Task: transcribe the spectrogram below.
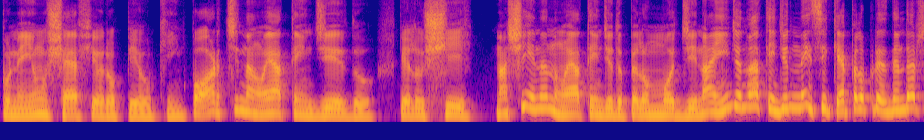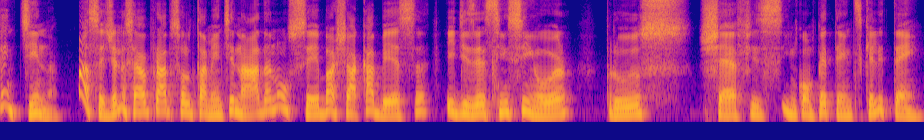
por nenhum chefe europeu que importe, não é atendido pelo Xi na China, não é atendido pelo Modi na Índia, não é atendido nem sequer pelo presidente da Argentina. Ou seja, ele não serve para absolutamente nada, a não ser baixar a cabeça e dizer sim, senhor, para os chefes incompetentes que ele tem.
